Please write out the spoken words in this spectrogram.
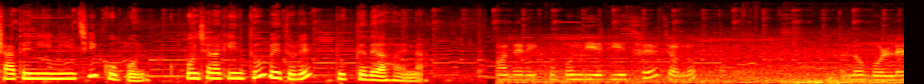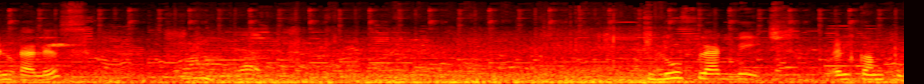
সাথে নিয়ে নিয়েছি কুপন কুপন ছাড়া কিন্তু ভেতরে ঢুকতে দেওয়া হয় না। আমাদের এই কুপন দিয়ে দিয়েছে, চলো। হলো golden palace blue flag beach welcome to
